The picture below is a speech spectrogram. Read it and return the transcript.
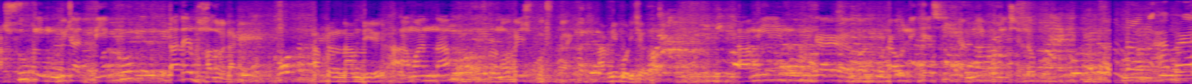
আসুক এই মুভিটা দেখুক তাদের ভালো লাগে। আপনার নাম দিয়ে আমার নাম প্রণবেশ বসুরায় আপনি পরিচালক আমি এই মুভিটার গল্পটাও লিখেছি আমি পরিচালক। এবং আমরা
